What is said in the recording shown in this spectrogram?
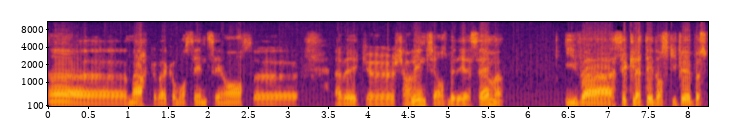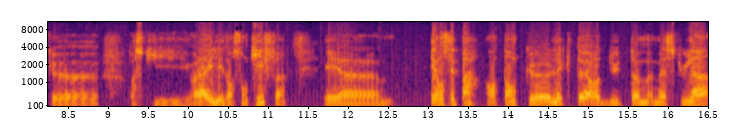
1, euh, Marc va commencer une séance euh, avec Charlie, une séance BDSM. Il va s'éclater dans ce qu'il fait parce que parce qu'il voilà, il est dans son kiff et et on ne sait pas en tant que lecteur du tome masculin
